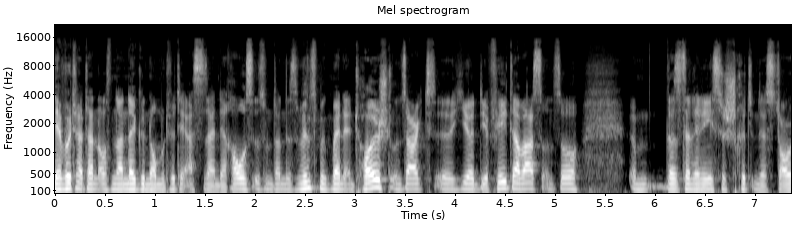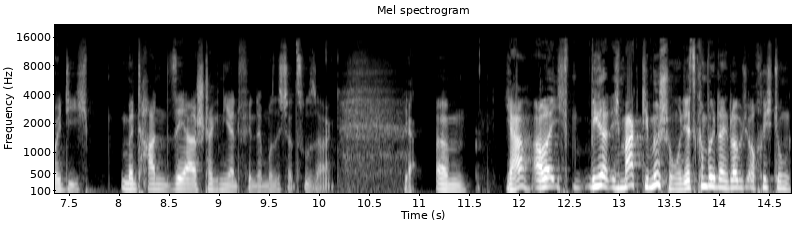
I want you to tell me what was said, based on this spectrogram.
der wird halt dann auseinandergenommen und wird der Erste sein, der raus ist. Und dann ist Vince McMahon enttäuscht und sagt, äh, hier, dir fehlt da was und so. Ähm, das ist dann der nächste Schritt in der Story, die ich momentan sehr stagnierend finde, muss ich dazu sagen. Ja. Ähm, ja, aber ich, wie gesagt, ich mag die Mischung. Und jetzt können wir dann, glaube ich, auch Richtung,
